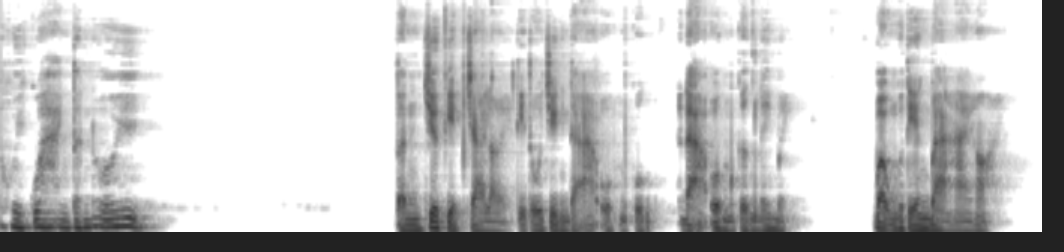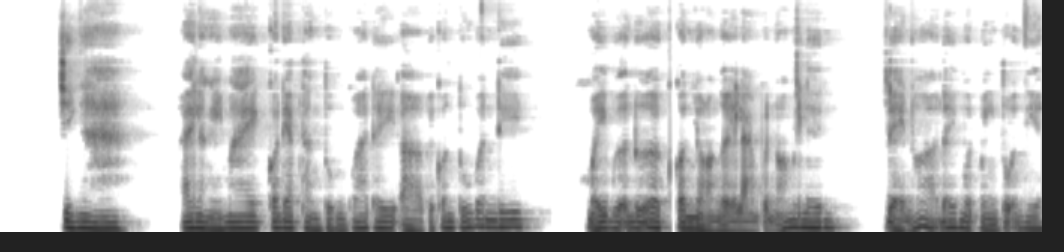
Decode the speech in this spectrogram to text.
Thôi qua anh Tấn ơi. Tấn chưa kịp trả lời Thì Tú Trinh đã ôm cưng, đã ôm cưng lấy mình. Bỗng có tiếng bà hai hỏi. Trinh à Hay là ngày mai con đem thằng Tùng qua đây Ở với con Tú Vân đi? Mấy bữa nữa con nhỏ người làm của nó mới lên Để nó ở đây một mình tội nghiệp.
